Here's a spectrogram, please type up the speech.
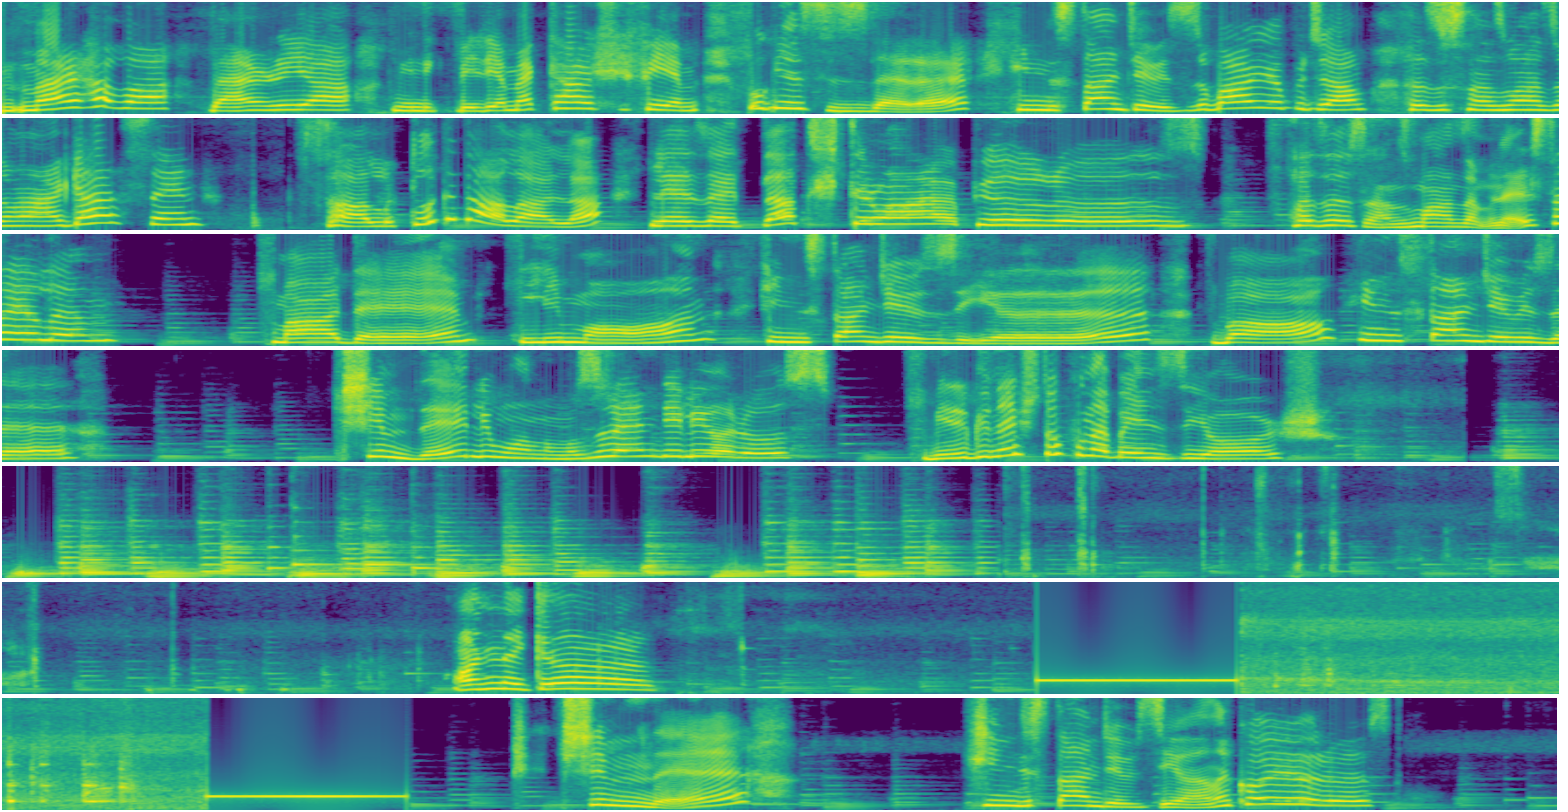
Merhaba, ben Riya. Minik bir yemek kaşifiyim. Bugün sizlere Hindistan cevizli bar yapacağım. Hazırsanız malzemeler gelsin. Sağlıklı gıdalarla lezzetli atıştırmalar yapıyoruz. Hazırsanız malzemeleri sayalım. Badem, limon, Hindistan cevizi bal, Hindistan cevizi. Şimdi limonumuzu rendeliyoruz. Bir güneş topuna benziyor. Anne gel. Şimdi Hindistan cevizi yağını koyuyoruz.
